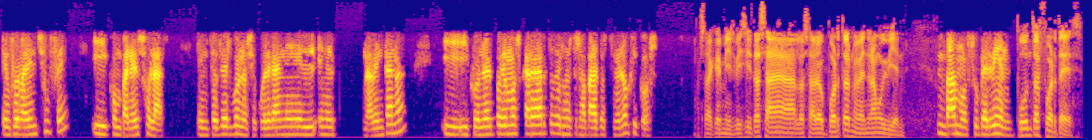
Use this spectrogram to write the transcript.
en forma de enchufe y con panel solar. Entonces, bueno, se cuelga en, el, en una ventana y, con él podemos cargar todos nuestros aparatos tecnológicos. O sea que mis visitas a los aeropuertos me vendrán muy bien. Vamos, súper bien. ¿Puntos fuertes?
